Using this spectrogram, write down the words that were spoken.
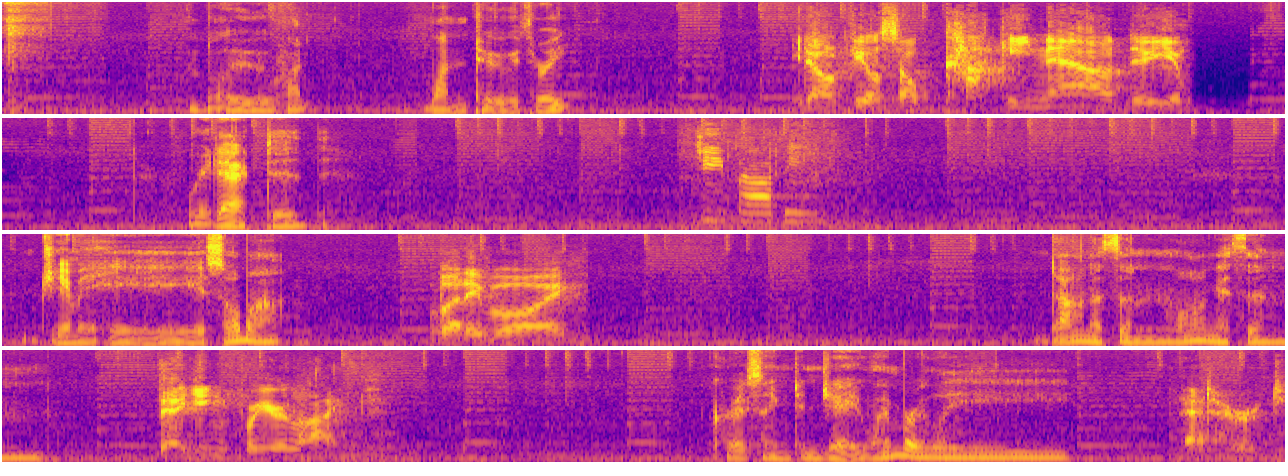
Blue, what? One, two, three. You don't feel so cocky now, do you? Redacted, G Poppy. Jimmy Soma, Buddy boy. Donathan Longathan, Begging for your life. Chrisington J. Wimberly, That hurt.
